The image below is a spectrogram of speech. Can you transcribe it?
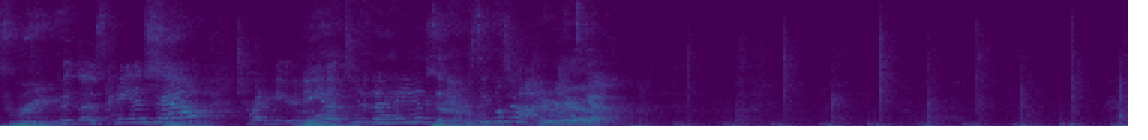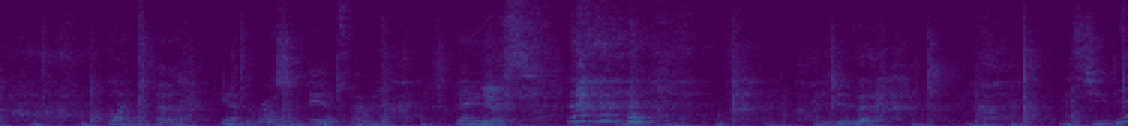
Three, Put those hands Two. out. Try to get your knee One. up to the hands Go. every single time. Here we Let's go. go. Like the you know the Russian dancer thing. Yes. you did that. Yes, you did.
